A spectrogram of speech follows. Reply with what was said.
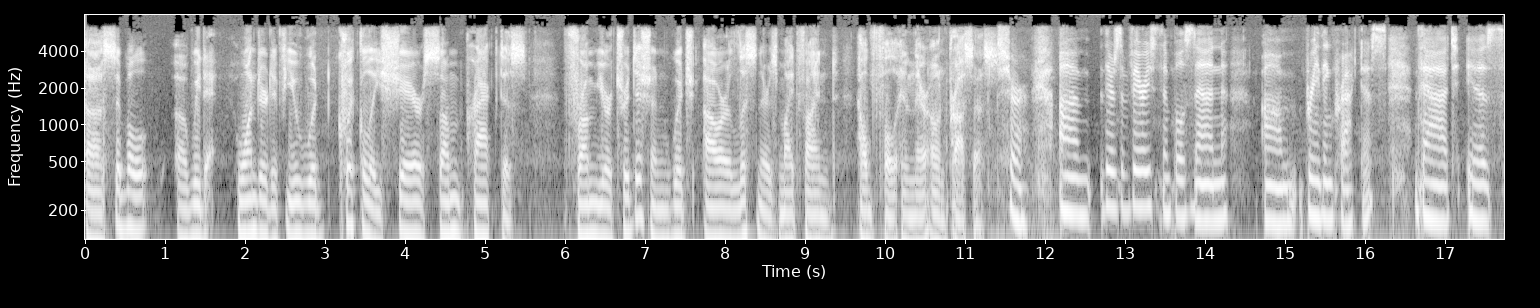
uh, Sybil, uh, we'd wondered if you would quickly share some practice from your tradition, which our listeners might find helpful in their own process. Sure. Um, there's a very simple Zen um, breathing practice that is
